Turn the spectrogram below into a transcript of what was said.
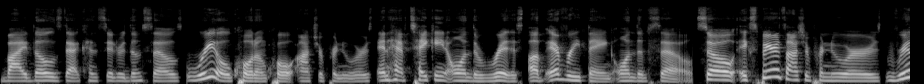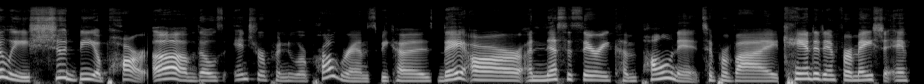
by those that consider themselves real quote unquote entrepreneurs and have taken on the risk of everything on themselves. So, experienced entrepreneurs really should be a part of those intrapreneur programs because they are a necessary component to provide candid information and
